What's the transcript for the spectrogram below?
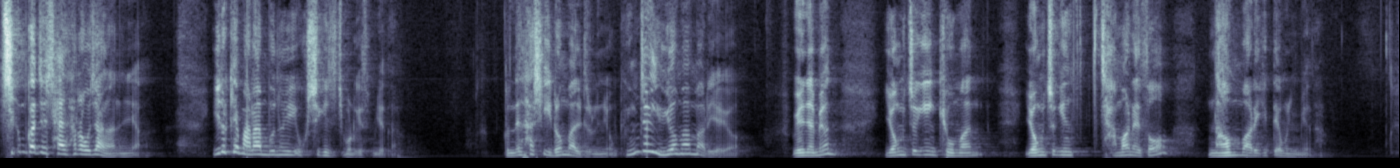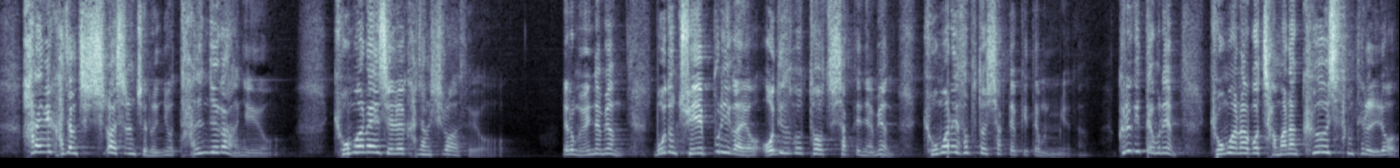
지금까지 잘 살아오지 않았느냐. 이렇게 말하는 분이 혹시 계실지 모르겠습니다. 근데 사실 이런 말들은요, 굉장히 위험한 말이에요. 왜냐하면 영적인 교만, 영적인 자만에서 나온 말이기 때문입니다. 하나님이 가장 싫어하시는 죄는요, 다른 죄가 아니에요. 교만의 죄를 가장 싫어하세요. 여러분, 왜냐하면 모든 죄의 뿌리가요, 어디서부터 시작되냐면 교만에서부터 시작됐기 때문입니다. 그렇기 때문에 교만하고 자만한 그 상태를요,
